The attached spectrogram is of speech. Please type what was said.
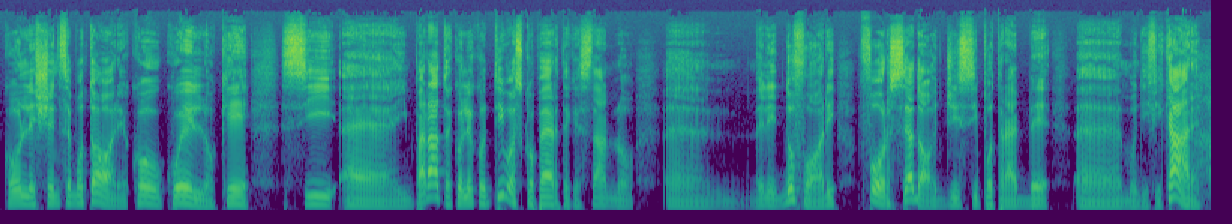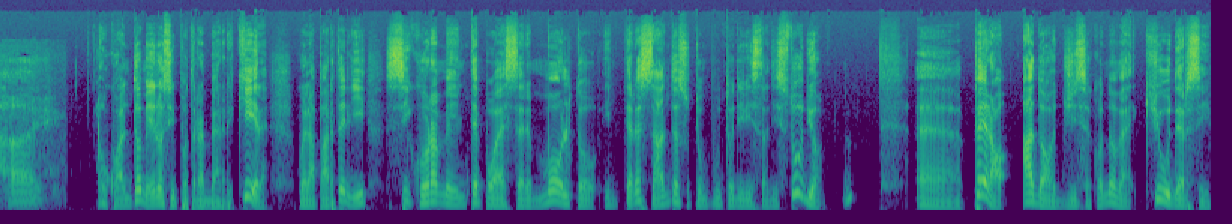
con le scienze motorie, con quello che si è imparato e con le continue scoperte che stanno eh, venendo fuori, forse ad oggi si potrebbe eh, modificare. Hi o quantomeno si potrebbe arricchire. Quella parte lì sicuramente può essere molto interessante sotto un punto di vista di studio, eh, però ad oggi secondo me chiudersi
